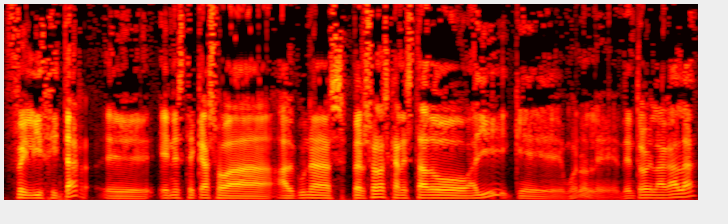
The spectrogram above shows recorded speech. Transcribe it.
felicitar eh, en este caso a, algunas personas que han estado allí y que, bueno, dentro de la gala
